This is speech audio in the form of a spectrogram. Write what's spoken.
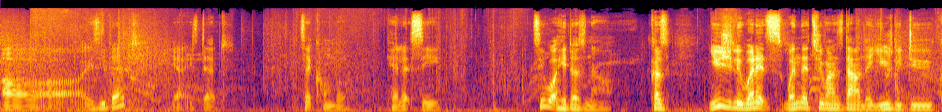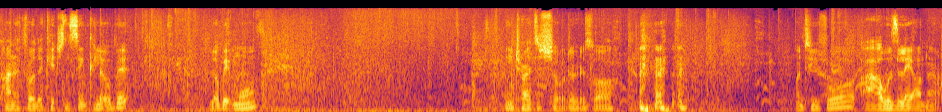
Uh, is he dead? Yeah, he's dead. It's a combo. Okay, let's see. See what he does now. Because usually when it's when they're two rounds down, they usually do kind of throw the kitchen sink a little bit. A little bit more. He tried to shoulder as well. One, two, four. Ah, I was late on that.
